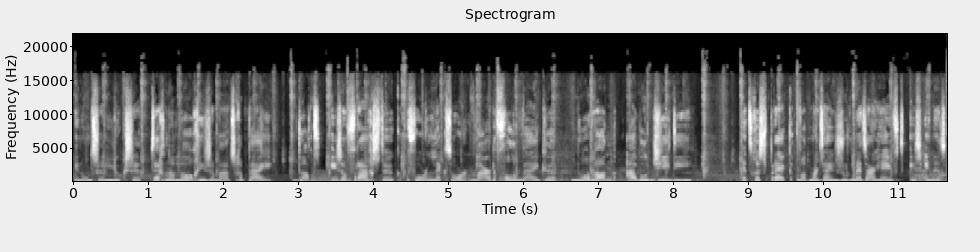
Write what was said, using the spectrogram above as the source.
in onze luxe technologische maatschappij, dat is een vraagstuk voor lector Waardevolle Wijken Noorhan Aboujidi. Het gesprek wat Martijn Zoet met haar heeft is in het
